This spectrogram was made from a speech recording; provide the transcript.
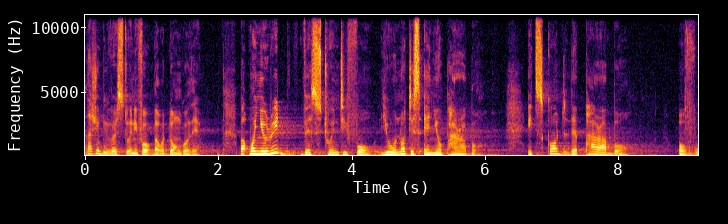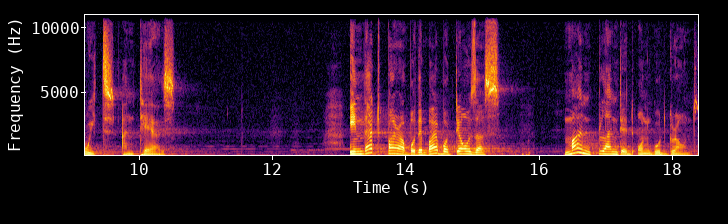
That should be verse 24, but don't go there. But when you read verse 24, you will notice a new parable. It's called the parable of wheat and tares. In that parable, the Bible tells us man planted on good ground.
